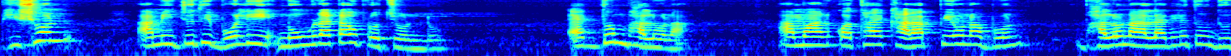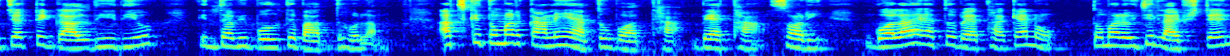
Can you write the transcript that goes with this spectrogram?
ভীষণ, আমি যদি বলি নোংরাটাও প্রচণ্ড। একদম ভালো না। আমার কথায় খারাপ পেও না বোন। ভালো না লাগলে তুমি দু চারটে গাল দিয়ে দিও, কিন্তু আমি বলতে বাধ্য হলাম। আজকে তোমার কানে এত ব্যথা ব্যথা সরি গলায় এত ব্যথা কেন? তোমার ওই যে লাইফস্টাইল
